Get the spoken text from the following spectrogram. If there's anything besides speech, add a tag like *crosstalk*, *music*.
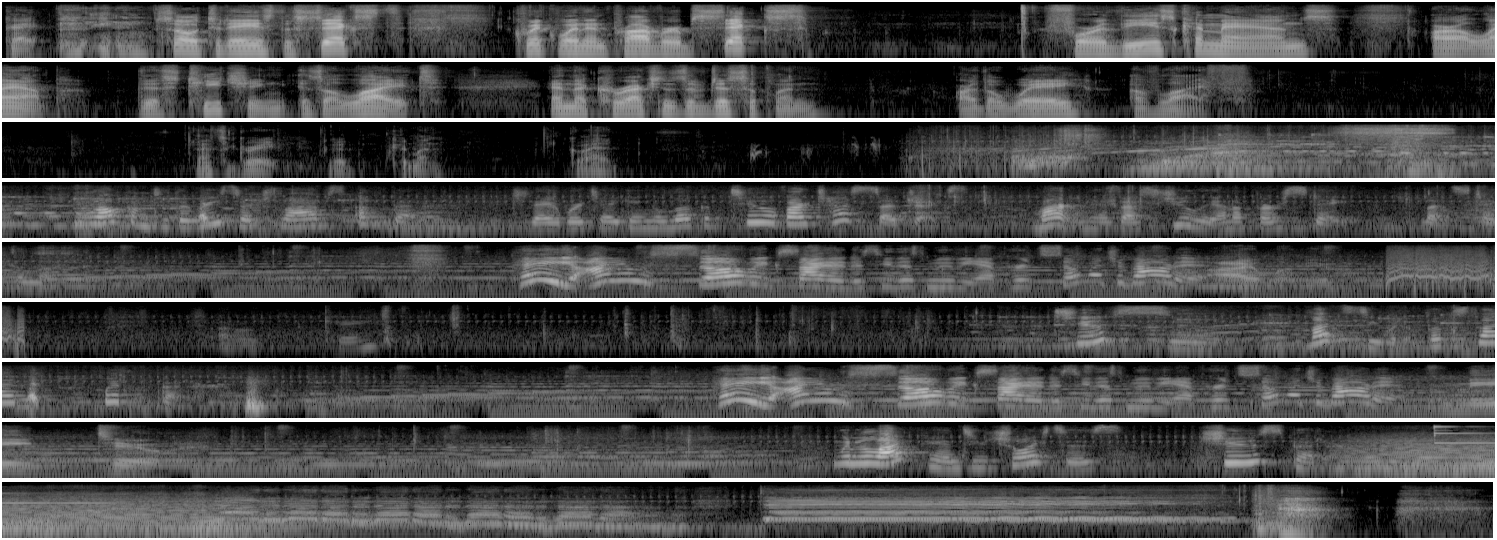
Okay, *clears throat* so today is the sixth, quick one in Proverbs 6. For these commands are a lamp, this teaching is a light, and the corrections of discipline are the way of life. That's a great, good, good one. Go ahead. Welcome to the research labs of Better. Today we're taking a look at two of our test subjects. Martin has asked Julie on a first date. Let's take a look. Hey, I am so excited to see this movie. I've heard so much about it. I love you. Okay. Too soon. Let's see what it looks like with Better. Hey, I am so excited to see this movie. I've heard so much about it. Me too. When life hands you choices, choose Better. *laughs*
